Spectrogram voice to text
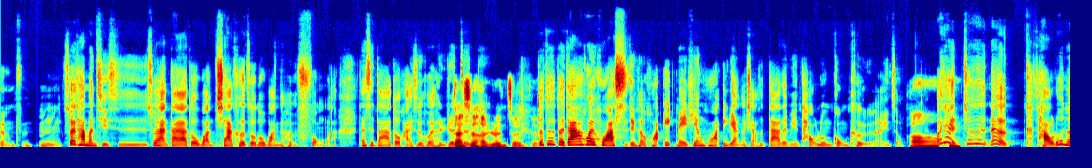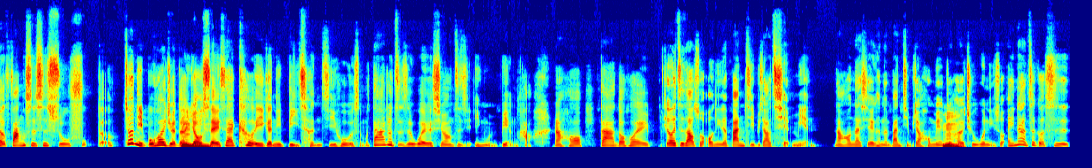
这样子，嗯，所以他们其实虽然大家都玩，下课之后都玩的很疯啦，但是大家都还是会很认真，但是很认真的，对对对，大家会花时间，可能花一每天花一两个小时，大家在那边讨论功课的那一种，而且就是那个讨论的方式是舒服的，就你不会觉得有谁在刻意跟你比成绩或者什么，嗯，大家就只是为了希望自己英文变好，然后大家都会就会知道说，哦，你的班级比较前面。然后那些可能班级比较后面就会去问你说，哎、嗯，那这个是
